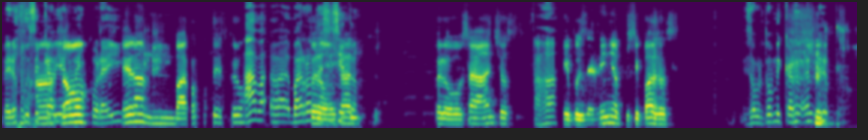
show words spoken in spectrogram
Pero pues sí Ajá, cabía no. por ahí. Eran barrotes, creo. Ah, ba- ah, barrotes, pero, sí, o sea, cierto. pero, o sea, anchos. Ajá, Y pues de niño, pues sí pasas. y sobre todo mi carnal.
